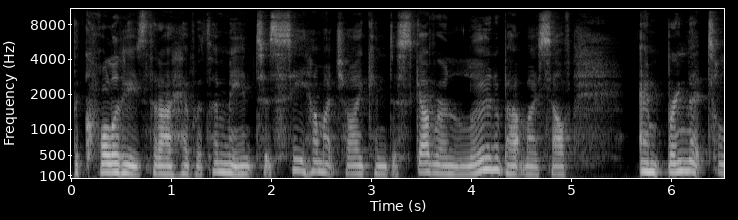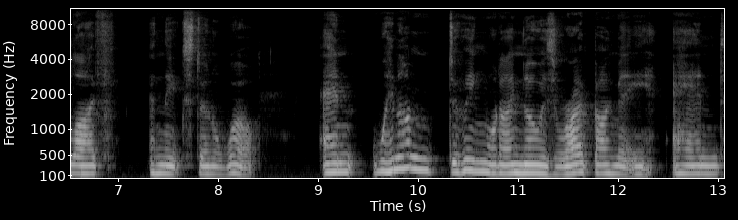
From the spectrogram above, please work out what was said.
the qualities that I have within me, and to see how much I can discover and learn about myself and bring that to life in the external world. And when I'm doing what I know is right by me and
